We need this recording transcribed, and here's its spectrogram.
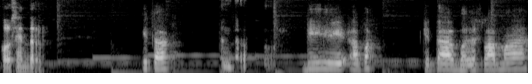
call center. Kita Ntar. di apa kita balas lama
